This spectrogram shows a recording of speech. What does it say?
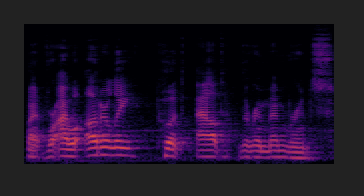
For I will utterly put out the remembrance.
